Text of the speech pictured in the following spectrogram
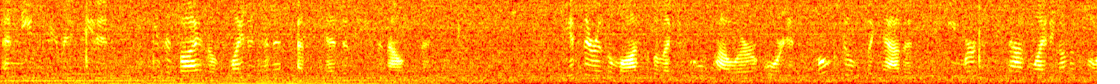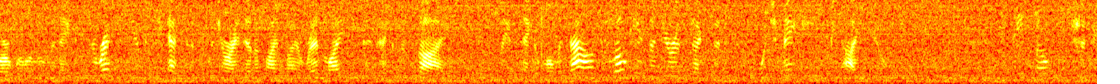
and need to be reseated, please advise a flight attendant at the end of these announcements. If there is a loss of electrical power or if smoke fills the cabin, emergency path lighting on the floor will illuminate, directing you to the exits which are identified by red lights and exit signs. Moment now to locate the nearest exit, which may be behind you. Seatbelts should be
